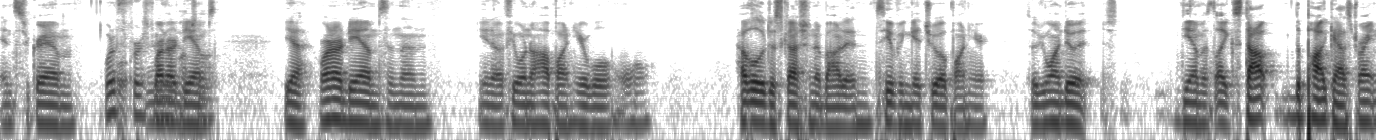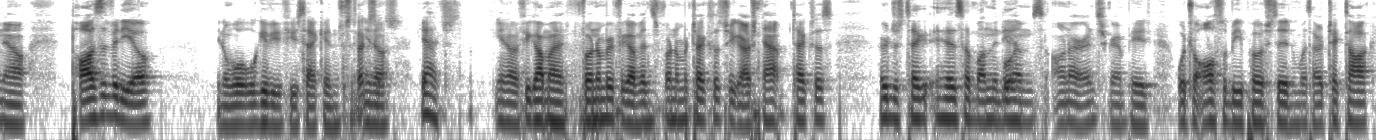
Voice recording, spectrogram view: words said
Instagram. What if the first run our DMs? off? Yeah, run our DMs, and then you know if you want to hop on here, we'll we'll have a little discussion about it and see if we can get you up on here. So if you want to do it, just DM us. Like stop the podcast right now, pause the video. You know we'll we'll give you a few seconds. Just text you know, us. yeah, just you know if you got my phone number, if you got Vince's phone number, text us. If you got Snap, text us. Or just take, hit us up on the Or- DMs on our Instagram page, which will also be posted with our TikTok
